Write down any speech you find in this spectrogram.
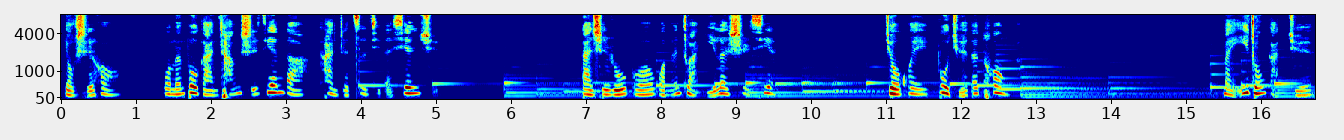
有时候，我们不敢长时间地看着自己的鲜血，但是如果我们转移了视线，就会不觉得痛了。每一种感觉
